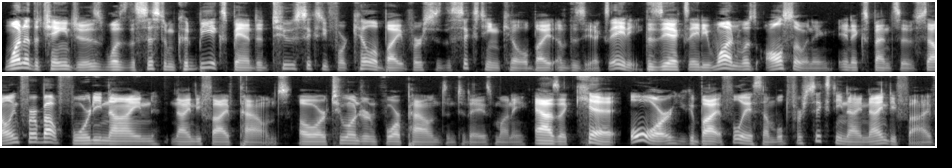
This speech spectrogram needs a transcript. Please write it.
One of the changes was the system could be expanded to 64 kilobyte versus the 16 kilobyte of the ZX80. The ZX81 was also in- inexpensive, selling for about 49.95 pounds, or 204 pounds in today's money, as a kit, or you could buy it fully assembled for 69.95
